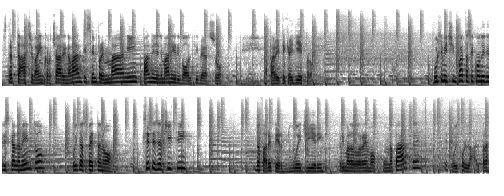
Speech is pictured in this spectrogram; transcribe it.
step touch, vai a incrociare in avanti, sempre mani, palmi delle mani rivolti verso la parete che hai dietro. Ultimi 50 secondi di riscaldamento, poi ti aspettano 7 esercizi da fare per due giri. Prima lavoreremo con una parte e poi con l'altra.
